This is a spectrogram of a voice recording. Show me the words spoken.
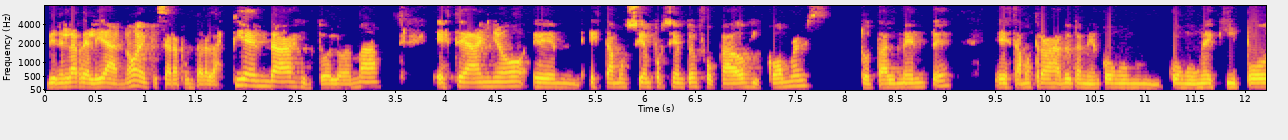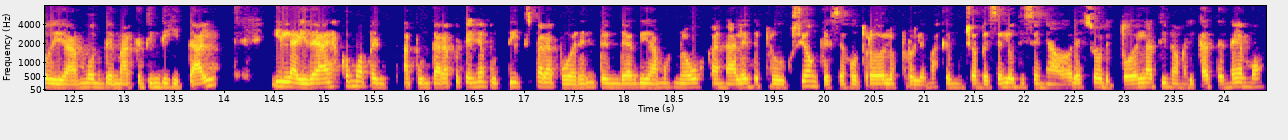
viene la realidad, ¿no? Empezar a apuntar a las tiendas y todo lo demás. Este año em, estamos 100% enfocados e-commerce, totalmente. Estamos trabajando también con un, con un equipo, digamos, de marketing digital y la idea es como apuntar a pequeñas boutiques para poder entender, digamos, nuevos canales de producción, que ese es otro de los problemas que muchas veces los diseñadores, sobre todo en Latinoamérica, tenemos,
